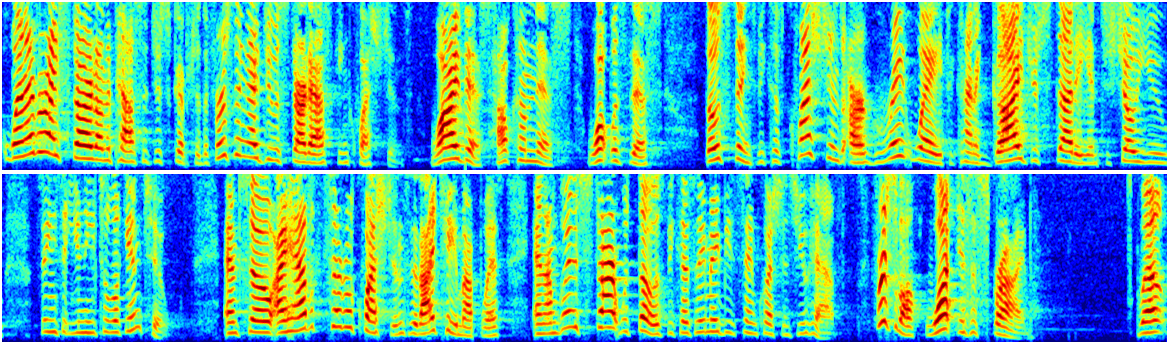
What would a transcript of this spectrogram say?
whenever I start on a passage of Scripture, the first thing I do is start asking questions. Why this? How come this? What was this? Those things, because questions are a great way to kind of guide your study and to show you things that you need to look into. And so I have several questions that I came up with, and I'm going to start with those because they may be the same questions you have. First of all, what is a scribe? Well,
